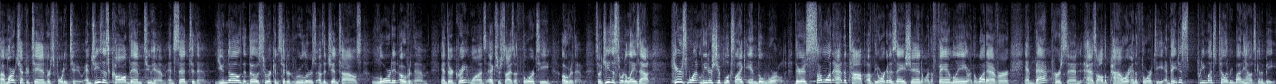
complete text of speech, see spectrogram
Uh, Mark chapter 10, verse 42. And Jesus called them to him and said to them, You know that those who are considered rulers of the Gentiles lord it over them, and their great ones exercise authority over them. So Jesus sort of lays out here's what leadership looks like in the world there is someone at the top of the organization or the family or the whatever, and that person has all the power and authority, and they just pretty much tell everybody how it's going to be.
